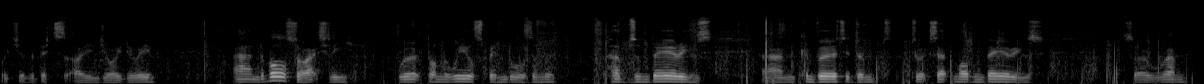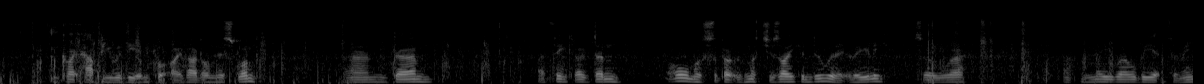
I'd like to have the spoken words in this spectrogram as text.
which are the bits that I enjoy doing. And I've also actually worked on the wheel spindles and the hubs and bearings and converted them to accept modern bearings. So um, I'm quite happy with the input I've had on this one. And um, I think I've done almost about as much as I can do with it really. So uh, that may well be it for me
